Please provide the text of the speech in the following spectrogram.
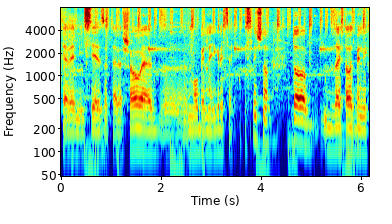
TV emisije, za TV šove, mobilne igrice i slično, do zaista ozbiljnih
